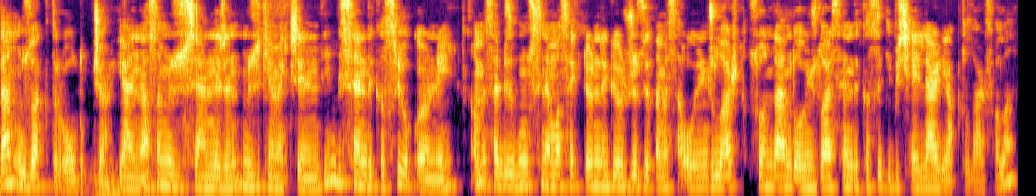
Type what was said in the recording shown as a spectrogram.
den uzaktır oldukça. Hmm. Yani aslında müzisyenlerin, müzik emekçilerinin değil bir sendikası yok örneğin. Ama mesela biz bunu sinema sektöründe görürüz ya da mesela oyuncular son dönemde oyuncular sendikası gibi şeyler yaptılar falan.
